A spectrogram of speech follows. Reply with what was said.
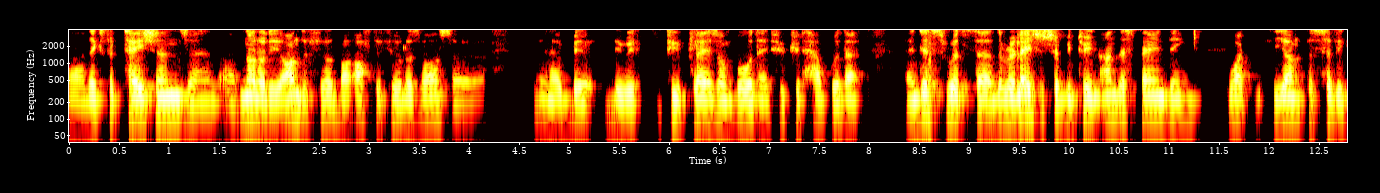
uh, the expectations and of not only on the field but off the field as well. So you know, be, be with a few players on board that who could help with that and just with uh, the relationship between understanding what young Pacific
